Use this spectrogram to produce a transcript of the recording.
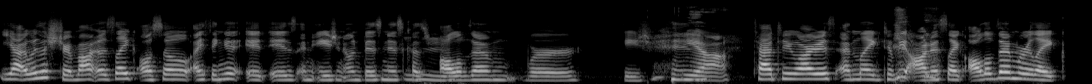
Yeah, it was a strip mall. It was like also I think it, it is an Asian owned business because Mhm. all of them were Asian Yeah. tattoo artists and like to be honest, like all of them were like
